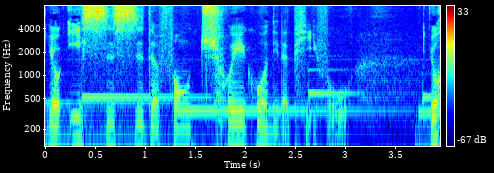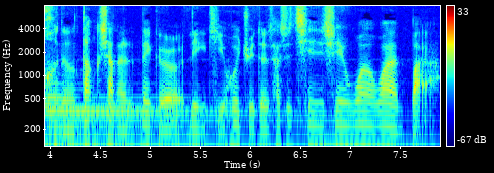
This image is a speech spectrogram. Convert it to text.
有一丝丝的风吹过你的皮肤，有可能当下的那个灵体会觉得它是千千万万把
